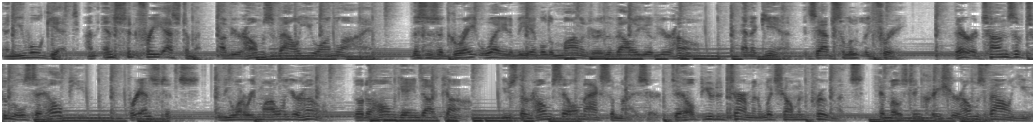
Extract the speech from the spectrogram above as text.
and you will get an instant free estimate of your home's value online. This is a great way to be able to monitor the value of your home. And again, it's absolutely free. There are tons of tools to help you. For instance, if you want to remodel your home, Go to homegain.com. Use their home sale maximizer to help you determine which home improvements can most increase your home's value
